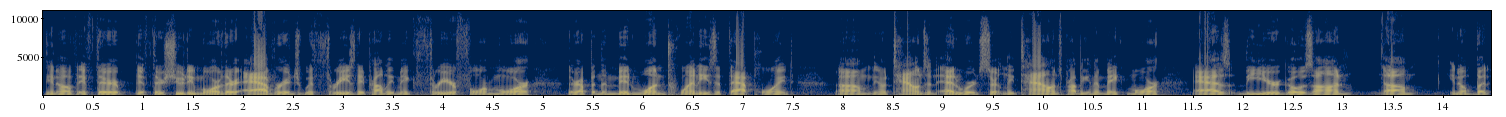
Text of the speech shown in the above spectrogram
you know, if, if they're if they're shooting more of their average with threes, they probably make three or four more. They're up in the mid 120s at that point. Um, you know, Towns and Edwards, certainly Towns probably going to make more as the year goes on. Um, you know, but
